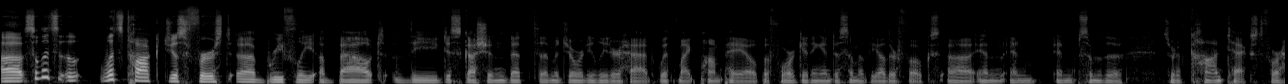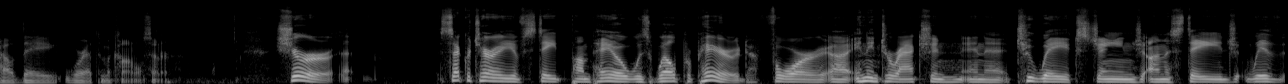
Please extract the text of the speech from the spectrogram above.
Uh, so let's uh, let's talk just first uh, briefly about the discussion that the majority leader had with Mike Pompeo before getting into some of the other folks uh, and and and some of the sort of context for how they were at the McConnell Center. Sure. Secretary of State Pompeo was well prepared for uh, an interaction and a two way exchange on a stage with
